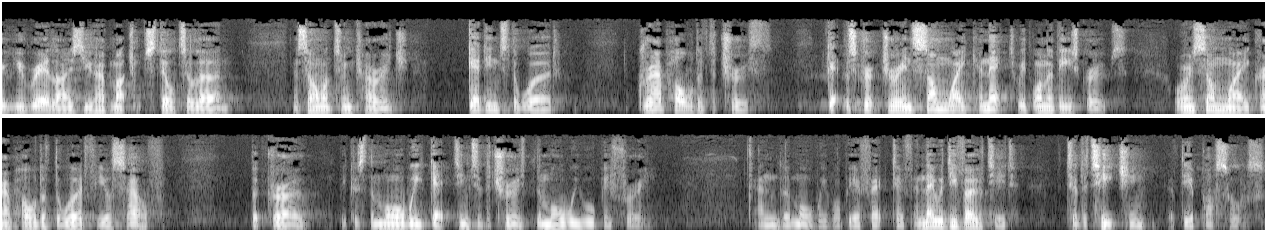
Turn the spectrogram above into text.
you realize you have much still to learn. And so I want to encourage get into the Word, grab hold of the truth, get the Scripture in some way, connect with one of these groups, or in some way grab hold of the Word for yourself. But grow, because the more we get into the truth, the more we will be free, and the more we will be effective. And they were devoted to the teaching of the apostles.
